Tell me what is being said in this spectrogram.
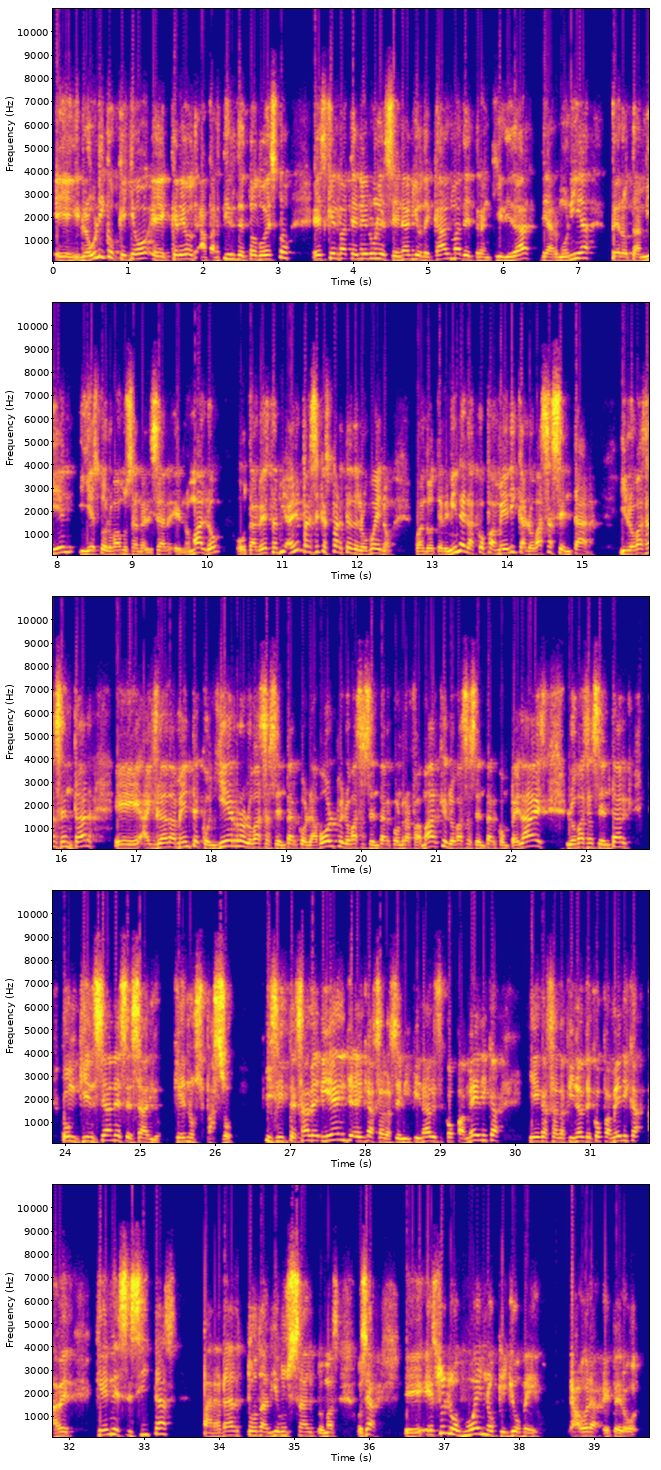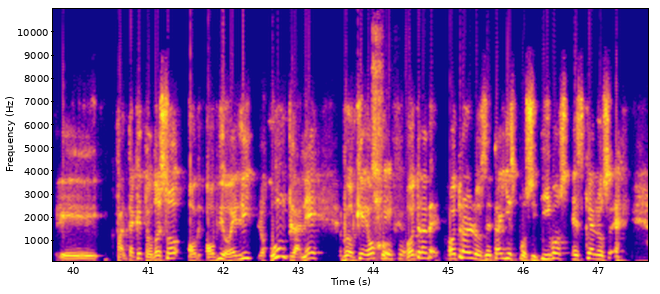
Eh, lo único que yo eh, creo a partir de todo esto es que él va a tener un escenario de calma, de tranquilidad, de armonía, pero también, y esto lo vamos a analizar en lo malo, o tal vez también, a mí me parece que es parte de lo bueno, cuando termine la Copa América lo vas a sentar y lo vas a sentar eh, aisladamente con Hierro, lo vas a sentar con La Volpe, lo vas a sentar con Rafa Márquez, lo vas a sentar con Peláez, lo vas a sentar con quien sea necesario. ¿Qué nos pasó? Y si te sale bien, llegas a las semifinales de Copa América, llegas a la final de Copa América, a ver, ¿qué necesitas para dar todavía un salto más? O sea, eh, eso es lo bueno que yo veo. Ahora, eh, pero eh, falta que todo eso, obvio, Eli, lo cumplan, ¿eh? Porque, ojo, otra otro de los detalles positivos es que a los,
